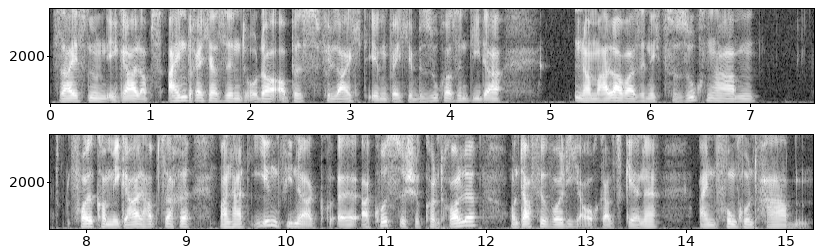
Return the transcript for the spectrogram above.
sei es nun egal, ob es Einbrecher sind oder ob es vielleicht irgendwelche Besucher sind, die da normalerweise nichts zu suchen haben. Vollkommen egal, Hauptsache, man hat irgendwie eine äh, akustische Kontrolle und dafür wollte ich auch ganz gerne einen Funkhund haben.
